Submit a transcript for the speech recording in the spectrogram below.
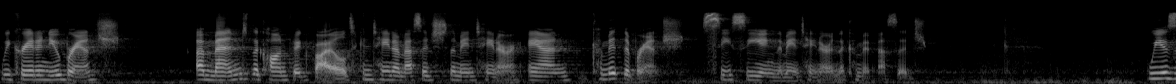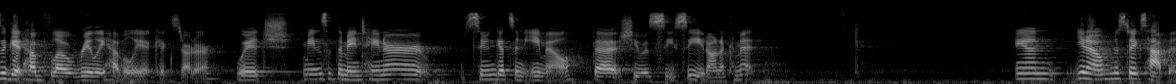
we create a new branch, amend the config file to contain a message to the maintainer, and commit the branch, CCing the maintainer in the commit message. We use the GitHub flow really heavily at Kickstarter, which means that the maintainer soon gets an email that she was CC'd on a commit. And, you know, mistakes happen.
